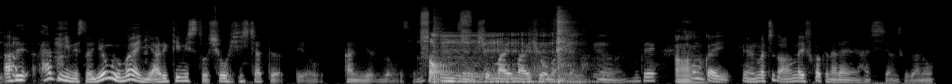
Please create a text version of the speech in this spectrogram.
ある、ある意味その読む前にアルケミストを消費しちゃったっていう感じだと思うんですよね。そううんですね。前、前評判で。うん。で、うん今回、うんまあちょっとあんまり深くならない話しちゃうんですけど、あの、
